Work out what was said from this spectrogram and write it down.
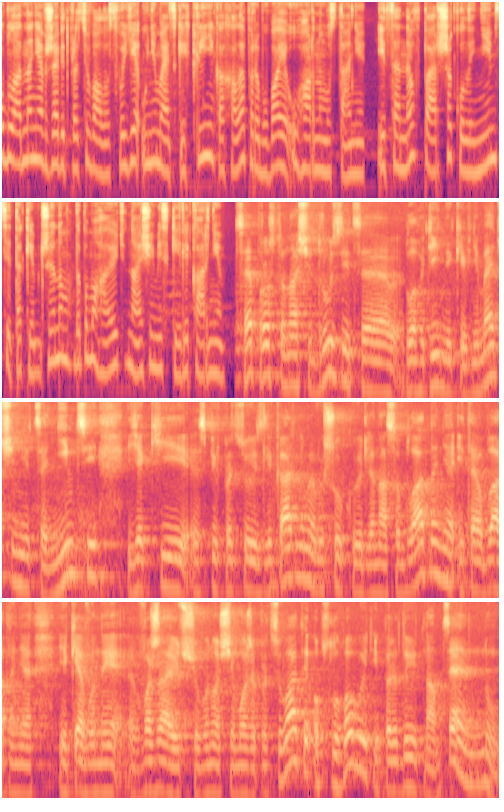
Обладнання вже відпрацювало своє у німецьких клініках, але перебуває у гарному стані. І це не вперше, коли німці таким чином допомагають нашій міській лікарні. Це просто наші друзі, це благодійники в Німеччині, це німці, які співпрацюють з лікарнями, вишукують для нас обладнання, і те обладнання, яке вони вважають, що воно ще може працювати, обслуговують і передають нам. Це ну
